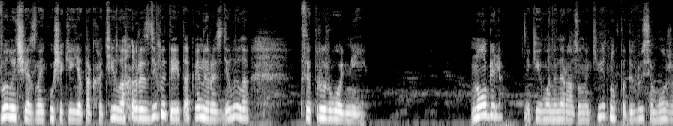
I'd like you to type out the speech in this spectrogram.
величезний кущ, який я так хотіла розділити, і так і не розділила. Це природній Нобіль, який у мене не разу не квітнув, подивлюся, може.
